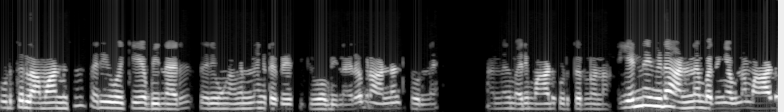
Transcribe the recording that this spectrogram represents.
கொடுத்துடலாமான்னு சரி ஓகே அப்படின்னாரு. சரி உங்க அண்ணன்கிட்ட பேசிக்கோ அப்படின்னாரு. அப்புறம் அண்ணன் சொன்னேன். அண்ணன் மாதிரி மாடு கொடுத்துடணும்னா. என்னை விட அண்ணன் பார்த்தீங்க அப்படின்னா மாடு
